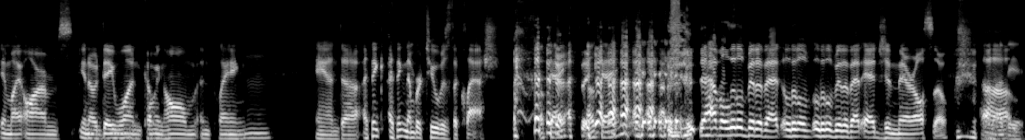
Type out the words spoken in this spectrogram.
in my arms. You know, day Mhm. one coming home and playing, Mhm. and uh, I think I think number two was the Clash. Okay, okay. to have a little bit of that, a little, a little bit of that edge in there, also. I love it.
